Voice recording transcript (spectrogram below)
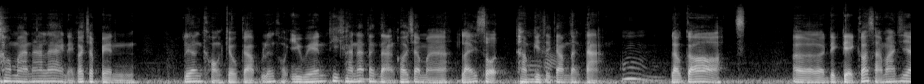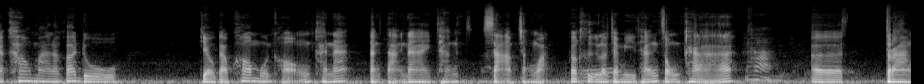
เข้ามาหน้าแรกเนี่ยก็จะเป็น เรื่องของเกี่ยวกับเรื่องของอีเวนท์ที่คณะต่างๆ เขาจะมาไลฟ์สดทำกิจกรรมต่างๆอืมแล้วก็เอ่อเด็กๆก็สามารถที่จะเข้ามาแล้วก็ดูเกี่ยวกับข้อมูลของคณะต่างๆ ได้ทั้ง 3 จังหวัด ก็คือเราจะมีทั้งสงขลา ค่ะ เอ่อตรัง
